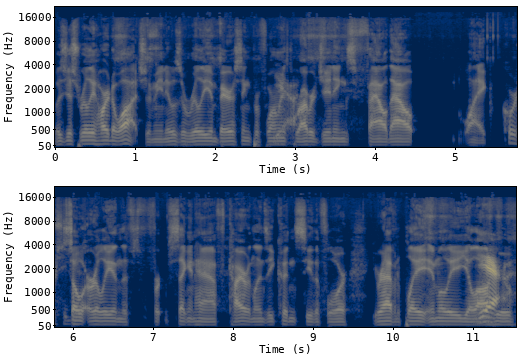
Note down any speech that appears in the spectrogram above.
was just really hard to watch. I mean, it was a really embarrassing performance. Yeah. Robert Jennings fouled out like Of course, so did. early in the f- second half. Kyron Lindsay couldn't see the floor. You were having to play Eemeli Yalaho.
